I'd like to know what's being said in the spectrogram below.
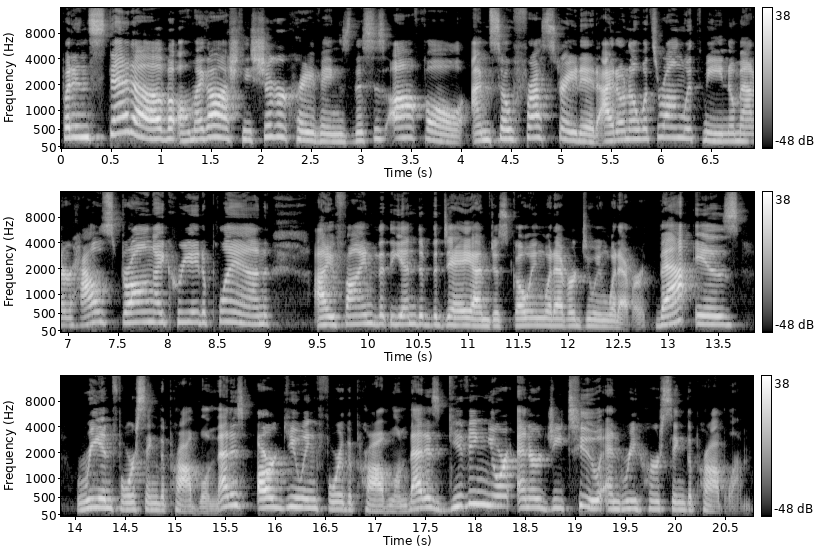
But instead of, oh my gosh, these sugar cravings, this is awful. I'm so frustrated. I don't know what's wrong with me. No matter how strong I create a plan, I find that at the end of the day, I'm just going whatever, doing whatever. That is reinforcing the problem. That is arguing for the problem. That is giving your energy to and rehearsing the problem.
